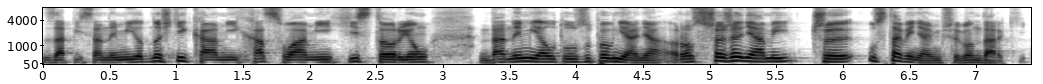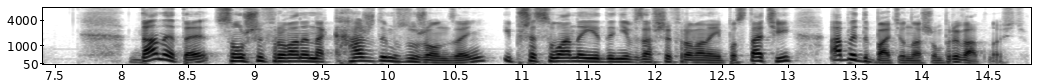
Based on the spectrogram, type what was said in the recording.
zapisanymi odnośnikami, hasłami, historią, danymi autouzupełniania, rozszerzeniami czy ustawieniami przeglądarki. Dane te są szyfrowane na każdym z urządzeń i przesyłane jedynie w zaszyfrowanej postaci, aby dbać o naszą prywatność.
